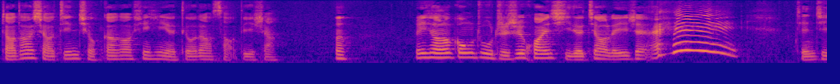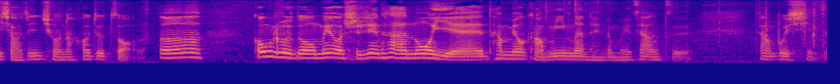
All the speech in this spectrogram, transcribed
找到小金球，高高兴兴的丢到草地上。嗯，没想到公主只是欢喜的叫了一声“哎嘿”，捡起小金球，然后就走了。呃。公主都没有实现她的诺言，她没有考密门呢，怎么会这样子？这样不行的，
